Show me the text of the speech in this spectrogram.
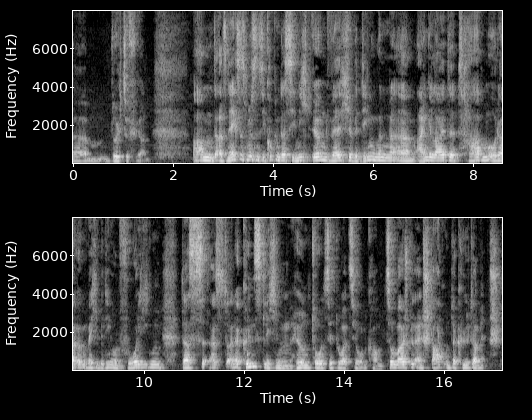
ähm, durchzuführen. Ähm, als nächstes müssen Sie gucken, dass Sie nicht irgendwelche Bedingungen ähm, eingeleitet haben oder irgendwelche Bedingungen vorliegen, dass es zu einer künstlichen Hirntodsituation kommt. Zum Beispiel ein stark unterkühlter Mensch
